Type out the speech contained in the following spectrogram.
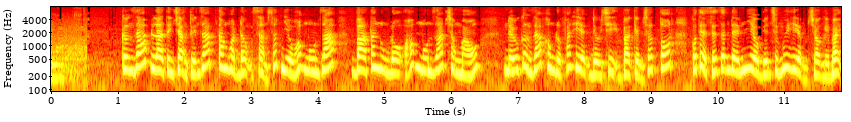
hôm nay. Cường giáp là tình trạng tuyến giáp tăng hoạt động sản xuất nhiều hormone giáp và tăng nồng độ hormone giáp trong máu. Nếu cường giáp không được phát hiện, điều trị và kiểm soát tốt, có thể sẽ dẫn đến nhiều biến chứng nguy hiểm cho người bệnh.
